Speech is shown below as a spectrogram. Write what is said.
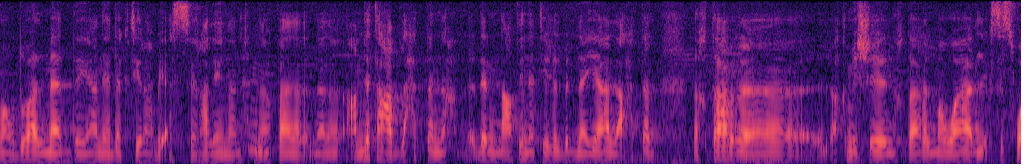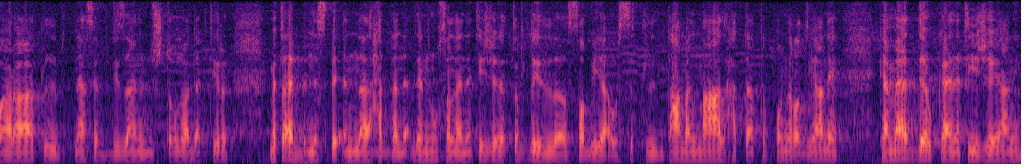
موضوع المادة يعني هذا كثير عم بيأثر علينا نحن. فعم نتعب لحتى نقدر نعطي النتيجه اللي بدنا إياها لحتى نختار آه، الأقمشة نختار المواد الإكسسوارات اللي بتناسب الديزاين اللي بنشتغله. هذا كثير متعب بالنسبة لنا لحتى نقدر نوصل لنتيجة ترضي الصبية أو الست اللي نتعامل معها لحتى تكون رضيانه كمادة وكنتيجة يعني.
